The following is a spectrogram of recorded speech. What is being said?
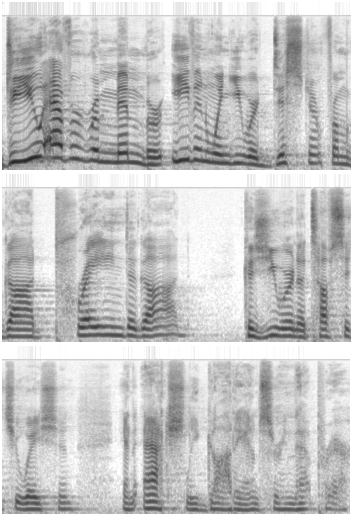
Do you ever remember, even when you were distant from God, praying to God because you were in a tough situation? And actually God answering that prayer.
